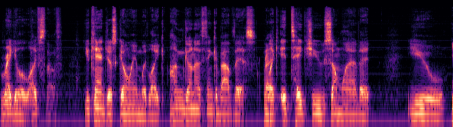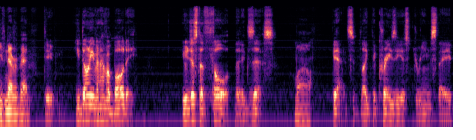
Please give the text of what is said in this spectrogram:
regular life stuff. You can't just go in with like I'm gonna think about this. Right. Like it takes you somewhere that you, You've never been. dude, you don't even have a body. You're just a thought that exists. Wow. Yeah, it's like the craziest dream state,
